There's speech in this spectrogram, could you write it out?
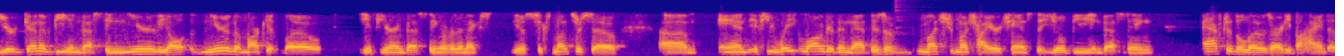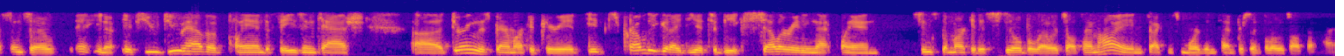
you're going to be investing near the near the market low if you're investing over the next you know six months or so. Um, and if you wait longer than that, there's a much, much higher chance that you'll be investing after the low is already behind us. And so, eh, you know, if you do have a plan to phase in cash uh, during this bear market period, it's probably a good idea to be accelerating that plan since the market is still below its all time high. In fact, it's more than 10% below its all time high.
